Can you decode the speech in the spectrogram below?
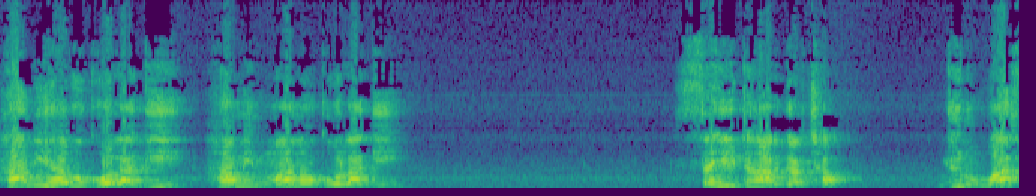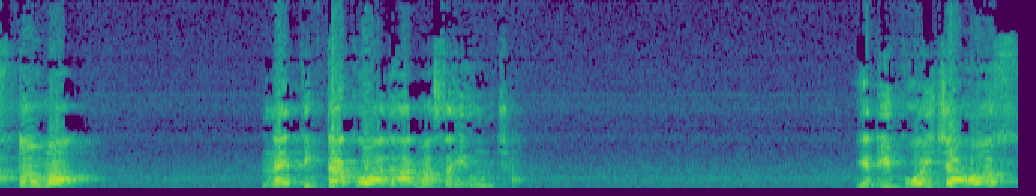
हामीहरूको लागि, हामी मानवको लागि सही ठहर गर्छ। जुन वास्तवमा नैतिकताको आधारमा सही हुन्छ। यदि कोही चाहोस्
